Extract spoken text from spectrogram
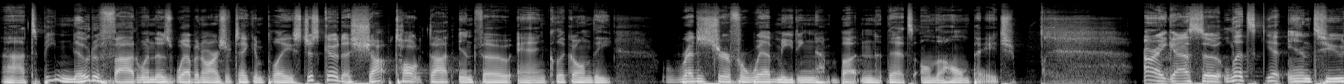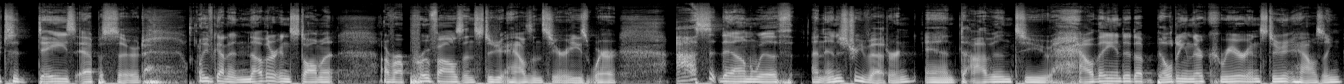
Uh, to be notified when those webinars are taking place, just go to shoptalk.info and click on the register for web meeting button that's on the homepage. All right, guys, so let's get into today's episode. We've got another installment of our Profiles in Student Housing series where I sit down with an industry veteran and dive into how they ended up building their career in student housing,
